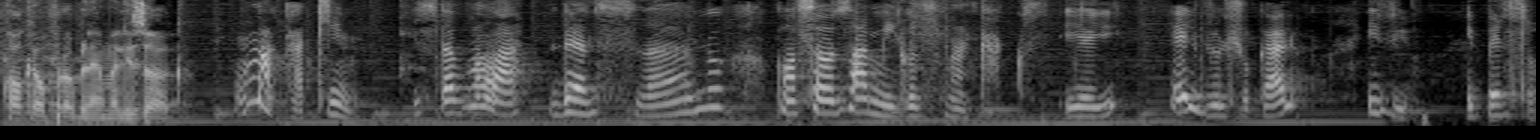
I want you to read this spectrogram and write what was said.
Qual que é o problema, Lisoca? Um macaquinho estava lá dançando com seus amigos macacos. E aí ele viu o chocalho e viu. E pensou:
